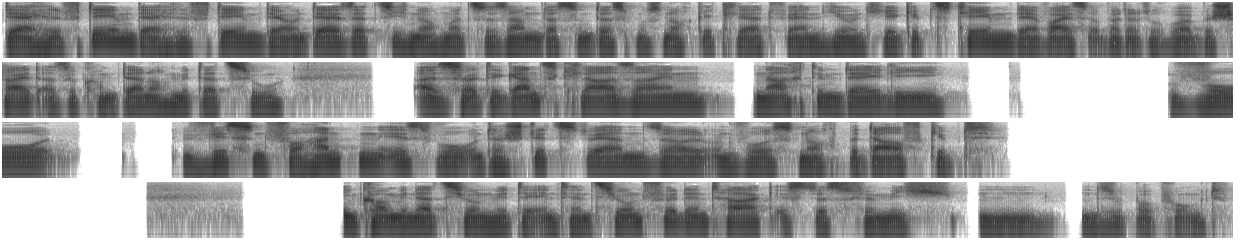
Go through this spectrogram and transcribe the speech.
der hilft dem, der hilft dem, der und der setzt sich nochmal zusammen, das und das muss noch geklärt werden. Hier und hier gibt es Themen, der weiß aber darüber Bescheid, also kommt der noch mit dazu. Also es sollte ganz klar sein, nach dem Daily, wo Wissen vorhanden ist, wo unterstützt werden soll und wo es noch Bedarf gibt. In Kombination mit der Intention für den Tag ist das für mich ein, ein super Punkt.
